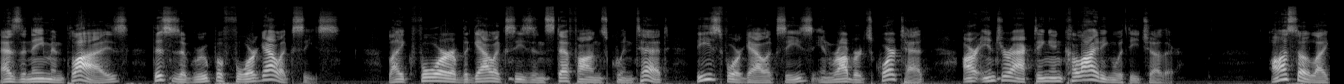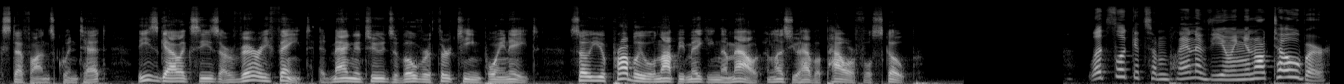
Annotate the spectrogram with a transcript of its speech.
As the name implies, this is a group of four galaxies. Like four of the galaxies in Stephan's quintet, these four galaxies in Robert's quartet are interacting and colliding with each other. Also, like Stephan's quintet, these galaxies are very faint at magnitudes of over 13.8, so you probably will not be making them out unless you have a powerful scope. Let's look at some planet viewing in October.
